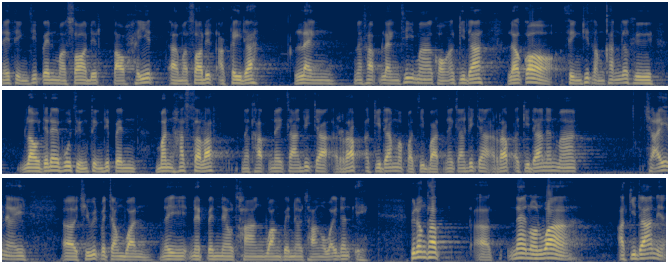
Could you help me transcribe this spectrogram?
ในสิ่งที่เป็นมาซอดิสเตาฮิดมาซอดิสอะกีดะแหล่ง นะครับแหล่งที่มาของอะกีดะแล้วก็สิ่งที่สำคัญก็คือ เราจะได้พูดถึงสิ่งที่เป็นมันฮัสสลัฟนะครับในการที่จะรับอะกีดะมาปฏิบัติ ในการที่จะรับอะกีดะนั้นมาใช้ในชีวิตประจำวันในในเป็นแนวทางวางเป็นแนวทางเอาไว้นั่นเอง พี่น้องครับแน่นอนว่าอากิดะเนี่ย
